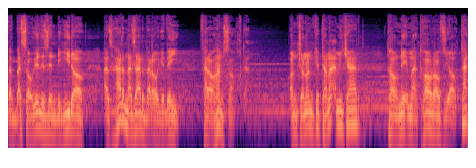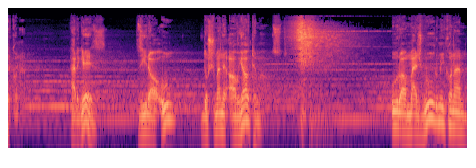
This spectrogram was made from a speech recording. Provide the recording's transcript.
و وسایل زندگی را از هر نظر برای وی فراهم ساختم. آنچنان که طمع می کرد تا نعمتها را زیادتر کنم. هرگز زیرا او دشمن آیات ماست. او را مجبور می کنم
